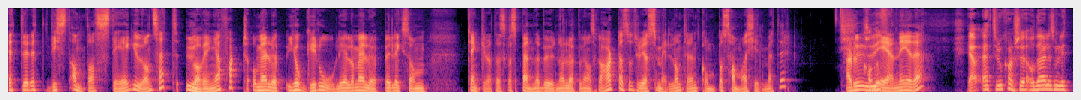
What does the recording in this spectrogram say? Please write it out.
etter et visst antall steg uansett, uavhengig av fart. Om jeg løper, jogger rolig, eller om jeg løper liksom tenker at jeg skal spenne buene og løpe ganske hardt, så tror jeg smellet omtrent kommer på samme kilometer. Er du uenig i det? Ja, jeg tror kanskje, og det er liksom litt,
